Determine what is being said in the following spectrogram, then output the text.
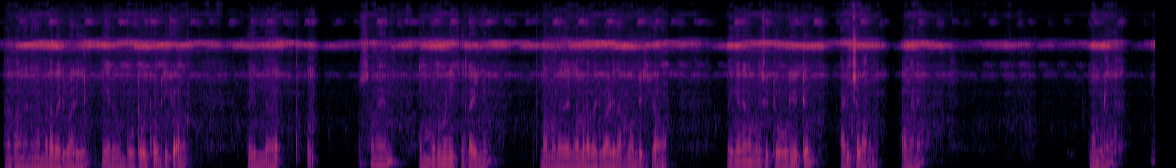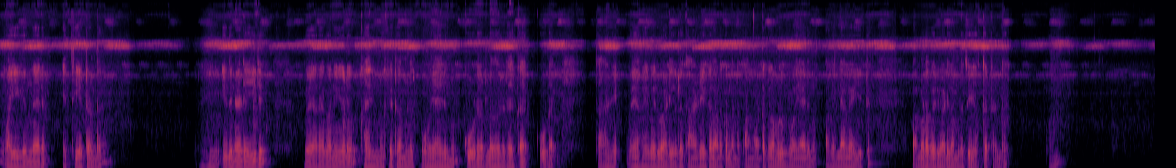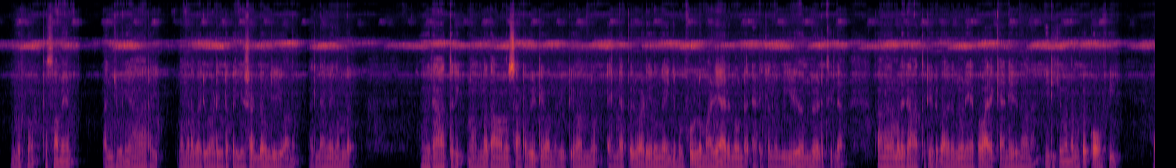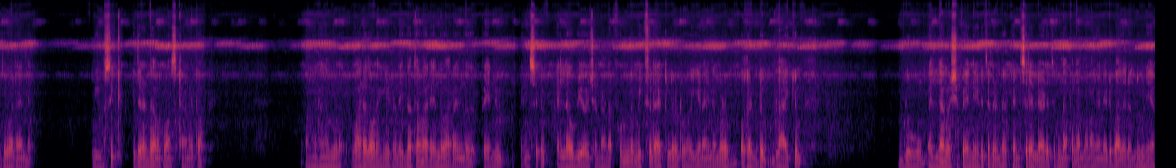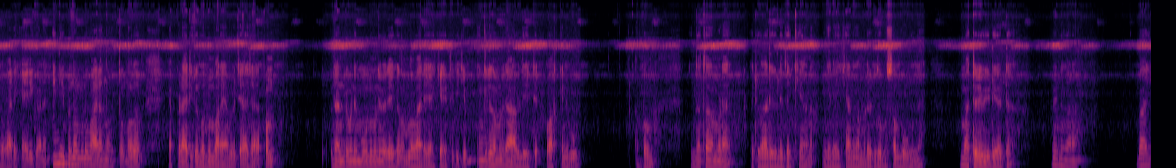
അപ്പോൾ അങ്ങനെ നമ്മുടെ പരിപാടികൾ ഇങ്ങനെ മുമ്പോട്ട് പോയിക്കൊണ്ടിരിക്കുകയാണ് ഇന്ന് സമയം ഒമ്പത് മണിയൊക്കെ കഴിഞ്ഞു. നമ്മൾ നമ്മുടെ പരിപാടി നടന്നുകൊണ്ടിരിക്കുകയാണ് ഇങ്ങനെ നമ്മൾ ചുറ്റോടി ചുറ്റും അടിച്ചു പറഞ്ഞു അങ്ങനെ നമ്മൾ വൈകുന്നേരം എത്തിയിട്ടുണ്ട്. ഇതിനിടയിൽ വേറെ പണികൾ കാര്യങ്ങളൊക്കെ ആയിട്ട് നമ്മൾ പോയായിരുന്നു. കൂടെ ഉള്ളവരുടെയൊക്കെ കൂടെ താഴെ വേറെ പരിപാടികൾ താഴെയൊക്കെ നടക്കുന്നുണ്ട്. അപ്പം അങ്ങോട്ടൊക്കെ നമ്മൾ പോയായിരുന്നു. അതെല്ലാം കഴിഞ്ഞിട്ട് നമ്മുടെ പരിപാടി നമ്മൾ തീർത്തിട്ടുണ്ട്. അപ്പം ഇന്നിപ്പോൾ ഇപ്പോൾ സമയം അഞ്ച് മണി ആറായി. നമ്മുടെ പരിപാടി ഇവിടെ പയ്യെ ഷട്ട് ഡൗൺ ചെയ്യുവാണ്. എല്ലാം കഴിഞ്ഞ് നമ്മൾ രാത്രി നന്ന താമസമായിട്ട് വീട്ടിൽ വന്ന് വീട്ടിൽ വന്നു. എല്ലാ പരിപാടികളും കഴിഞ്ഞപ്പോൾ ഫുള്ള് മഴയായിരുന്നുകൊണ്ട് ഇടയ്ക്കൊന്നും വീഡിയോ ഒന്നും എടുത്തില്ല. അങ്ങനെ നമ്മൾ രാത്രി ഒരു പതിനൊന്ന് മണിയായപ്പോൾ വരയ്ക്കാനിരുന്നതാണ്. ഇരിക്കുമ്പോൾ നമുക്ക് കോഫി അതുപോലെ തന്നെ മ്യൂസിക് ഇത് രണ്ട് നമുക്ക് മസ്റ്റാണ് കേട്ടോ അങ്ങനെ നമ്മൾ വര തുടങ്ങിയിട്ടുണ്ട്. ഇന്നത്തെ വര എന്ന് പറയുന്നത് പെന്നും പെൻസിലും എല്ലാം ഉപയോഗിച്ചുകൊണ്ടാണ്. ഫുള്ള് മിക്സഡ് ആയിട്ടുള്ള ഡ്രോയിങ് ആണ്. നമ്മൾ റെഡും ബ്ലാക്കും ബ്ലൂവും എല്ലാം മഷി പെൻ എടുത്തിട്ടുണ്ട്. പെൻസിൽ എല്ലാം എടുത്തിട്ടുണ്ട്. അപ്പോൾ നമ്മൾ അങ്ങനെ ഒരു പതിനൊന്ന് മണിയൊക്കെ വരയ്ക്കായിരിക്കുകയാണ് ഇനിയിപ്പോൾ നമ്മൾ വര നിർത്തുന്നത് എപ്പോഴായിരിക്കും എന്നൊന്നും പറയാൻ പറ്റില്ല. ചിലപ്പം രണ്ട് മണി മൂന്ന് മണി വരെയൊക്കെ നമ്മൾ വരയാക്കി ആയിട്ടിരിക്കും എങ്കിലും നമ്മൾ രാവിലെ ആയിട്ട് വർക്കിന് പോകും. അപ്പം ഇന്നത്തെ നമ്മുടെ പരിപാടികൾ ഇതൊക്കെയാണ്. ഇങ്ങനെയൊക്കെയാണ് നമ്മുടെ ഒരു ദിവസം പോകുന്നത്. മറ്റൊരു വീഡിയോ ആയിട്ട് വീണ്ടും കാണാം. ബൈ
